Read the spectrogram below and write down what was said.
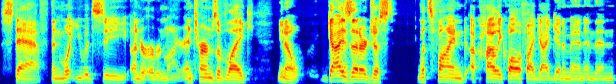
staff than what you would see under Urban Meyer in terms of like you know guys that are just let's find a highly qualified guy, get him in, and then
